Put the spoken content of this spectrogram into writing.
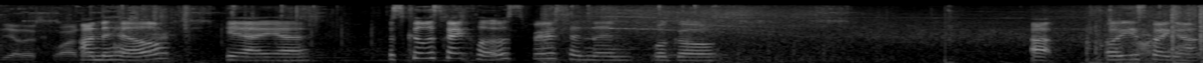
the other squad. On the hill? there. Yeah, yeah. Let's kill this guy close first and then we'll go up. Oh, he's going up.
